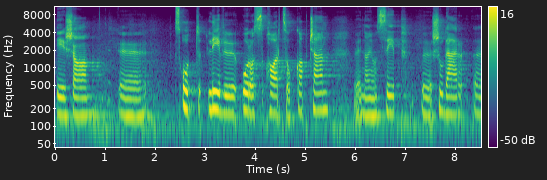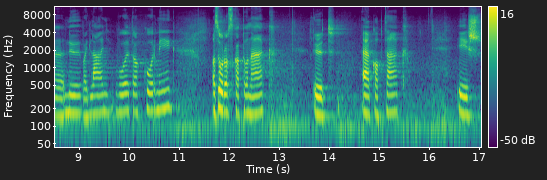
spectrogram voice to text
és a, az ott lévő orosz harcok kapcsán, ő egy nagyon szép sudár nő vagy lány volt akkor még, az orosz katonák őt elkapták, és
